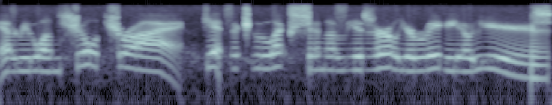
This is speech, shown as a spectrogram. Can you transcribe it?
Everyone should try, get the collection of his earlier radio years.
